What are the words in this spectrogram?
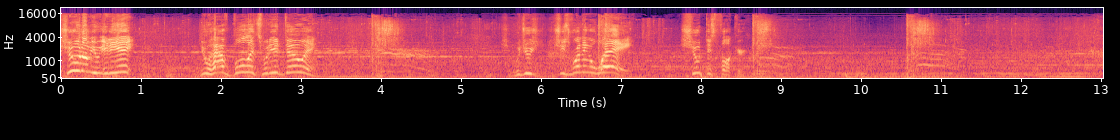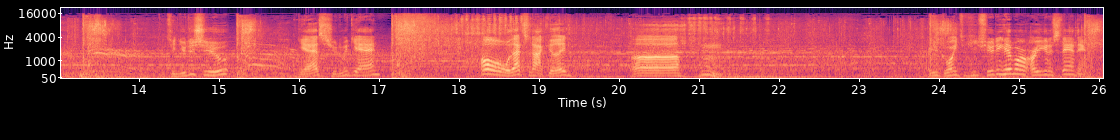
Shoot him, you idiot! You have bullets, what are you doing? Would you... She's running away! Shoot this fucker. Continue to shoot. Yes, shoot him again. Oh, that's not good. Uh, hmm. Are you going to keep shooting him, or are you going to stand there?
